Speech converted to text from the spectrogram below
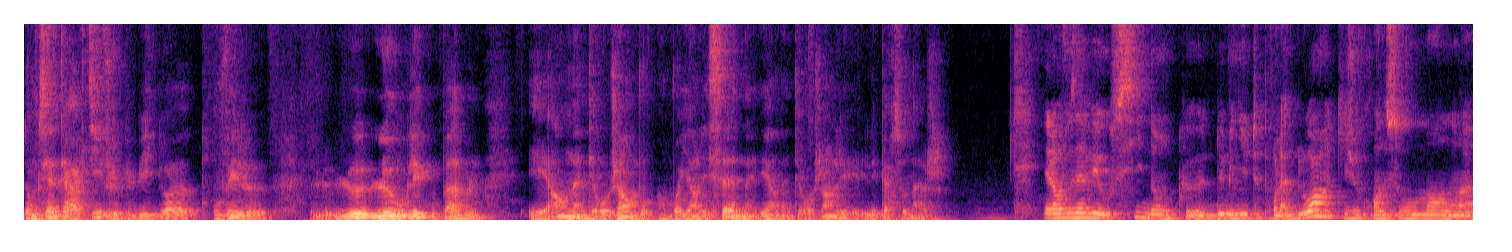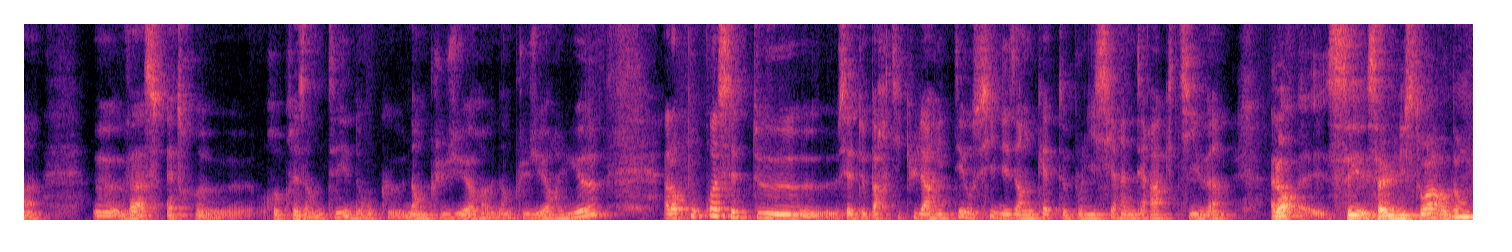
donc c'est interactif, le public doit trouver le, le, ou les coupables et en interrogeant, en voyant les scènes et en interrogeant les, les personnages. Et alors vous avez aussi donc deux minutes pour la gloire, qui je crois en ce moment va être représentés donc, euh, dans, plusieurs, dans plusieurs lieux. Alors pourquoi cette, euh, cette particularité aussi des enquêtes policières interactives Alors ça a une histoire. Donc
